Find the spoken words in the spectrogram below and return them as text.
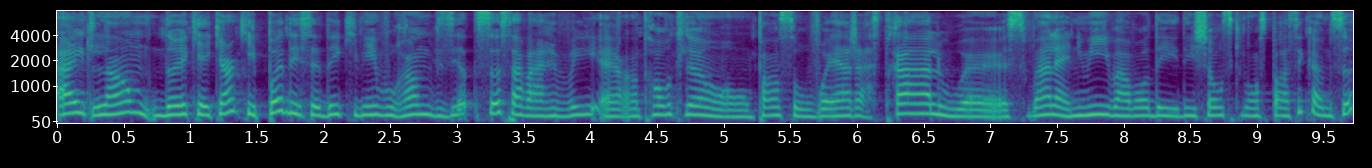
être l'âme de quelqu'un qui n'est pas décédé, qui vient vous rendre visite. Ça, ça va arriver. Euh, entre autres, là, on pense au voyage astral ou euh, souvent la nuit, il va y avoir des, choses qui vont se passer comme ça.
